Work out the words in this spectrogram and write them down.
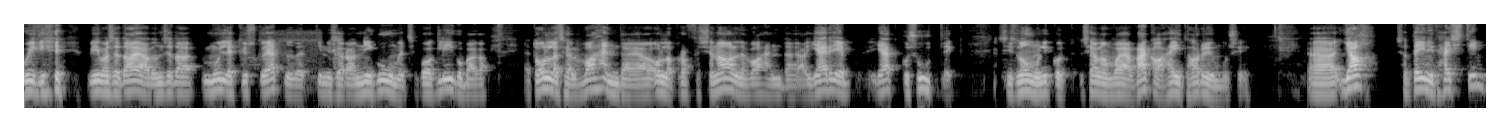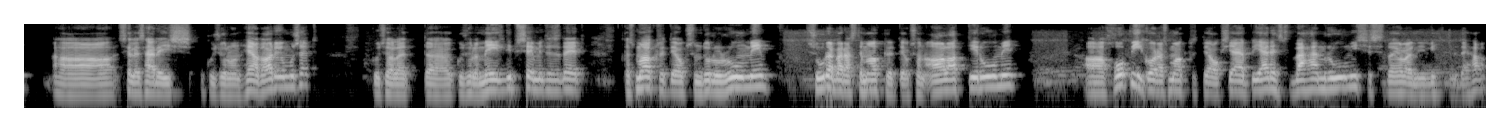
kuigi viimased ajad on seda muljet justkui jätnud, et kinnisvara on nii kuum, et see kogu aeg liigub, aga et olla seal vahendaja, olla professionaalne vahendaja, järje, jätkusuutlik, siis loomulikult seal on vaja väga häid harjumusi. Äh, jah, sa teenid hästi äh, selles äris, kui sul on head harjumused, kui sa oled, äh, kui sulle meeldib see, mida sa teed. kas maaklerite jaoks on tururuumi? suurepäraste maaklerite jaoks on alati ruumi. hobi korras maaklerite jaoks jääb järjest vähem ruumi, sest seda ei ole nii lihtne teha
